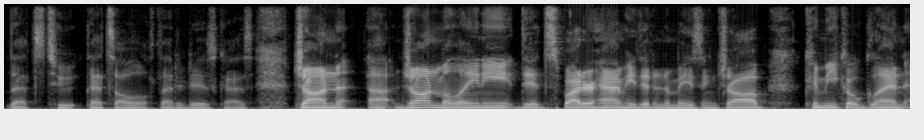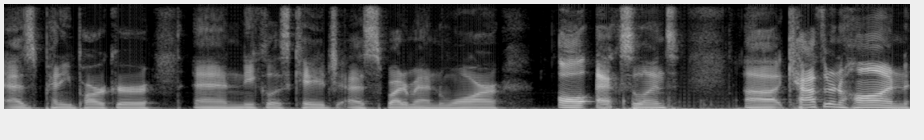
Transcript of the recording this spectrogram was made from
that's too that's all that it is, guys. John uh, John Mulaney did Spider Ham. He did an amazing job. Kimiko Glenn as Penny Parker and Nicolas Cage as Spider Man Noir. All excellent. Uh, Kathryn Hahn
